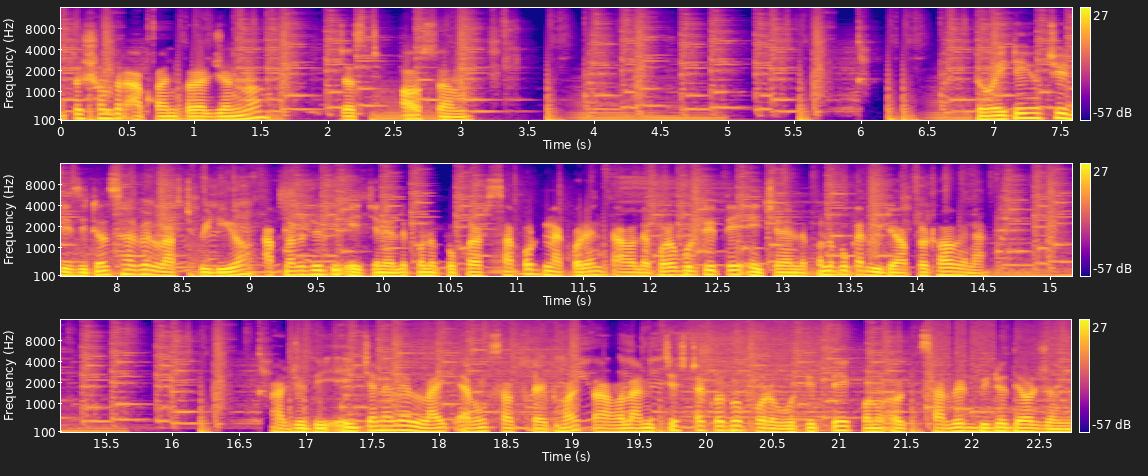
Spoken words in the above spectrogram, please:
এত সুন্দর আপ্যায়ন করার জন্য জাস্ট অসম তো এইটাই হচ্ছে ডিজিটাল সার্ভের লাস্ট ভিডিও আপনারা যদি এই চ্যানেলে কোনো প্রকার সাপোর্ট না করেন, তাহলে পরবর্তীতে এই চ্যানেলে কোনো প্রকার ভিডিও আপলোড হবে না। আর যদি এই চ্যানেলে লাইক এবং সাবস্ক্রাইব হয়, তাহলে আমি চেষ্টা করব পরবর্তীতে কোনো সার্ভের ভিডিও দেওয়ার জন্য।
